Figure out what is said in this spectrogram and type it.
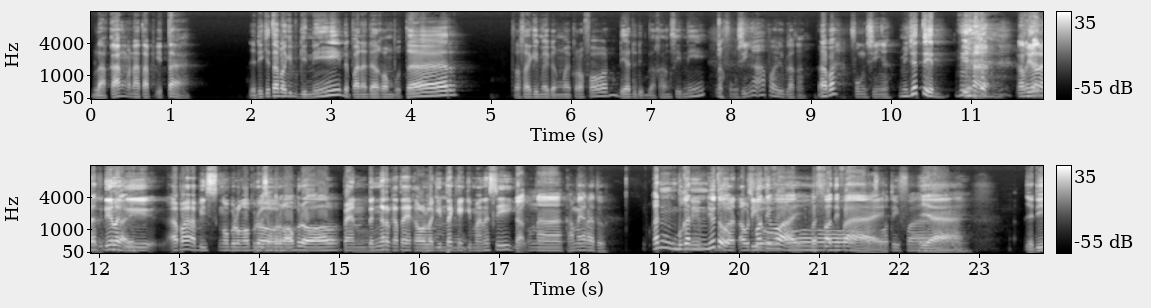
Belakang menatap kita. Jadi kita bagi begini, depan ada komputer, terus lagi megang mikrofon, dia ada di belakang sini. nah fungsinya apa di belakang Apa? fungsinya Mijetin. Iya. Kalau dia, ada- lagi, dia enggak lagi ya? apa habis ngobrol-ngobrol. Bisa ngobrol. Pengen denger katanya kalau lagi tag kayak gimana sih? nggak kena kamera tuh Kan bukan Ini YouTube, buat audio. Spotify, Oh, buat Spotify. buat Spotify. Iya. Jadi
